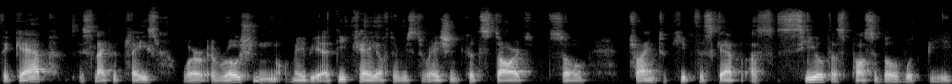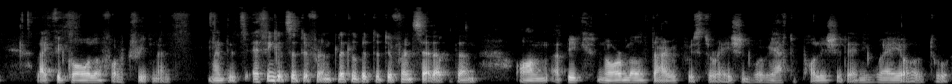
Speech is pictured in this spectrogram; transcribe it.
the gap is like the place where erosion or maybe a decay of the restoration could start. So trying to keep this gap as sealed as possible would be like the goal of our treatment. And I think it's a different, little bit a different setup than on a big normal direct restoration where we have to polish it anyway or do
